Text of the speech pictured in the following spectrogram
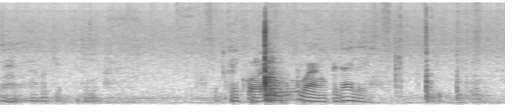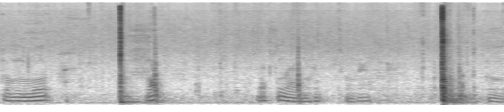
นะฮะแล้วก็เก็บตรงนี้ไขควงแล้วก็วางไปได้เลย ตรงนี้งัดงัดขึ้นมานะครับสองข้างอืม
